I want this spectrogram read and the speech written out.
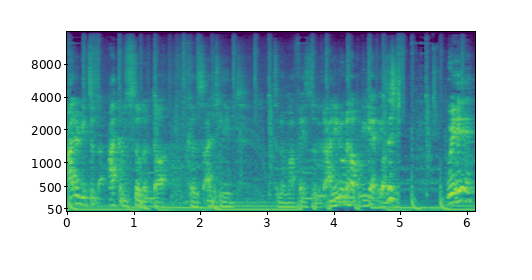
I, I don't need to. I could still look dark because I just need to know my face. To look. I need all the help I can get. But this We're here.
